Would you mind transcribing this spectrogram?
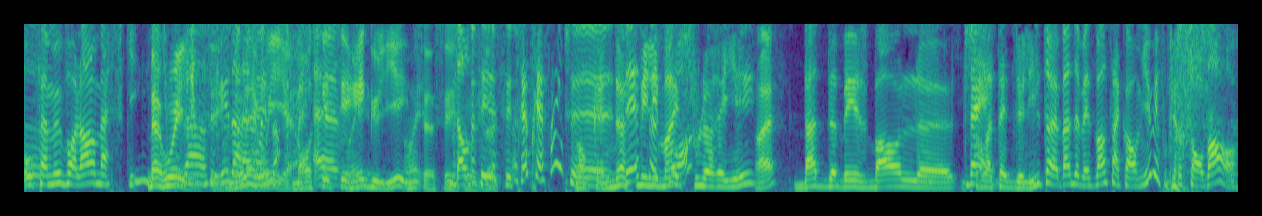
au fameux voleur masqué. Ben qui oui, c'est dans ça. la Ben maison. oui, on sait, Euh, c'est régulier, Oui. ça. ces Donc, c'est très, très simple. Donc, Euh, 9 dès ce mm sous l'oreiller, Ouais. batte de baseball euh, sur Ben, la tête de lit. Si t'as un bat de baseball, c'est encore mieux, mais il faut que ça soit ton bord.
